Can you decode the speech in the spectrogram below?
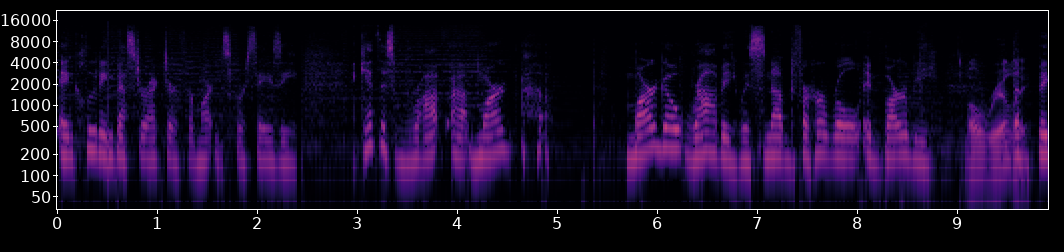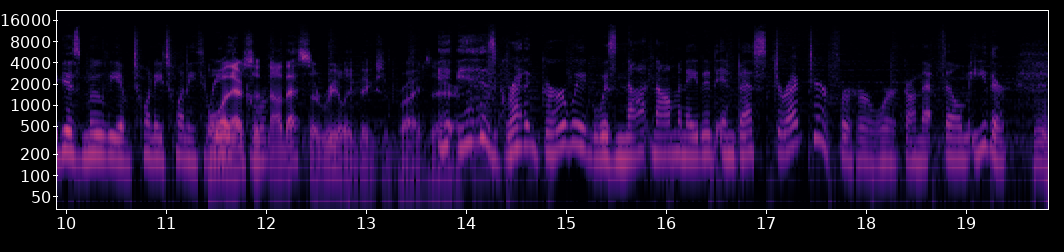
including Best Director for Martin Scorsese. I get this, Ro- uh, Mar- Margot Robbie was snubbed for her role in Barbie, Oh, really? the biggest movie of 2023. Boy, that's a, Gr- now that's a really big surprise there. it is. Greta Gerwig was not nominated in Best Director for her work on that film either. Hmm.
